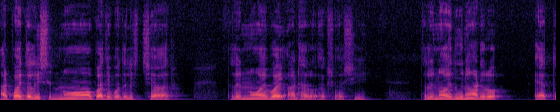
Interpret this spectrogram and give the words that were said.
আর পঁয়তাল্লিশ, ন পাঁচে পঁয়তাল্লিশ, চার। তাহলে নয় বাই আঠারো, একশো আশি। তাহলে নয় দুগুণে আঠেরো, এত।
